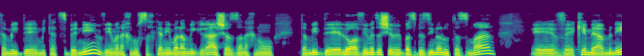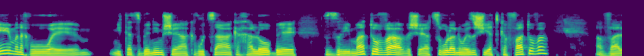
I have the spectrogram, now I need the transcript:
תמיד אה, מתעצבנים, ואם אנחנו שחקנים על המגרש אז אנחנו תמיד אה, לא אוהבים את זה שמבזבזים לנו את הזמן, וכמאמנים אנחנו מתעצבנים שהקבוצה ככה לא בזרימה טובה ושיצרו לנו איזושהי התקפה טובה. אבל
